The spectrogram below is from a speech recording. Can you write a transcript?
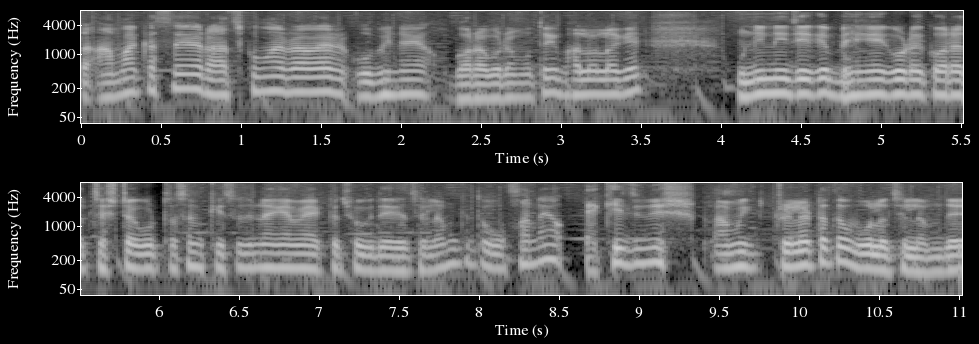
তো আমার কাছে রাজকুমার রাওয়ের অভিনয় বরাবরের মতোই ভালো লাগে। উনি নিজেকে ভেঙে গড়ে করার চেষ্টা করতেছেন। কিছুদিন আগে আমি একটা ছবি দেখেছিলাম, কিন্তু ওখানে একই জিনিস আমি ট্রেলারটাতেও বলেছিলাম যে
